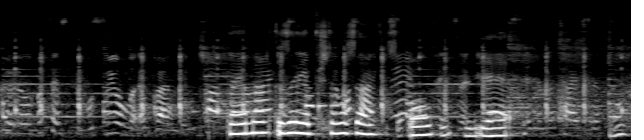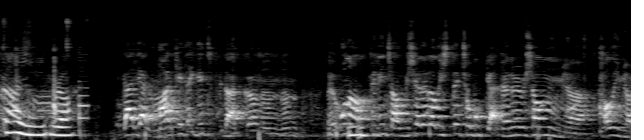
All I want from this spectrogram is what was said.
Kırıldı testi bu su yolu efendim. Dayanan kıza yapıştırma selfisi. Of yeah. Elimin tersi. Gel gel markete git bir dakika. E, un al, pirinç al, bir şeyler al işte çabuk gel. Kendime bir şey almayayım ya. Alayım ya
